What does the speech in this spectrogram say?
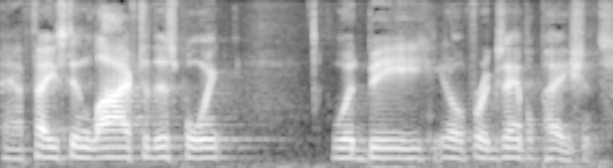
have faced in life to this point would be, you know, for example, patience.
